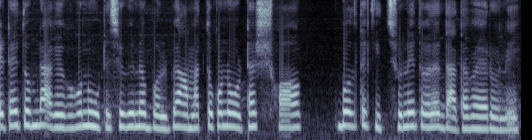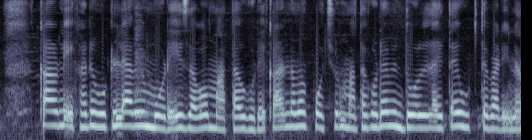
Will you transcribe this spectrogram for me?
এটাই তোমরা আগে কখনো উঠেছো কিনা বলবে? আমার তো কোনো ওঠার শখ বলতে কিচ্ছু নেই, তোমাদের দাদা ভাইয়েরও নেই। কারণ এখানে উঠলে আমি মরেই যাব মাথা ঘুরে। কারণ আমার প্রচুর মাথা ঘুরে আমি দোলনাইতে উঠতে পারি না।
